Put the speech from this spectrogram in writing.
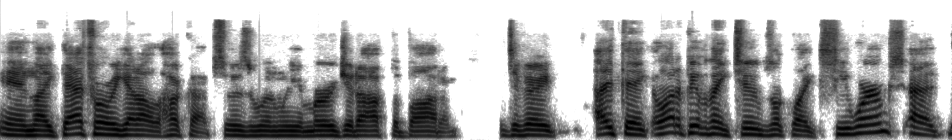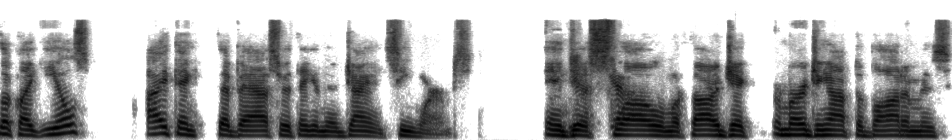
And like that's where we got all the hookups. It was when we emerge it off the bottom. It's a very, I think a lot of people think tubes look like sea worms, uh, look like eels. I think the bass are thinking they're giant sea worms and just yeah. slow and lethargic emerging off the bottom is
